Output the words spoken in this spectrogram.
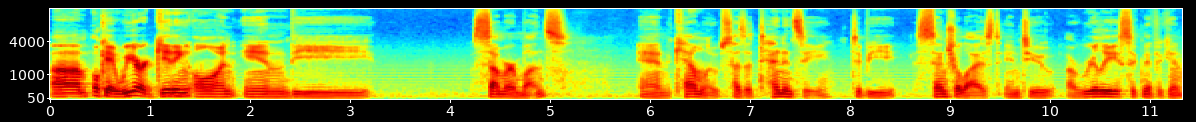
Um, okay, we are getting on in the summer months, and Kamloops has a tendency to be centralized into a really significant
